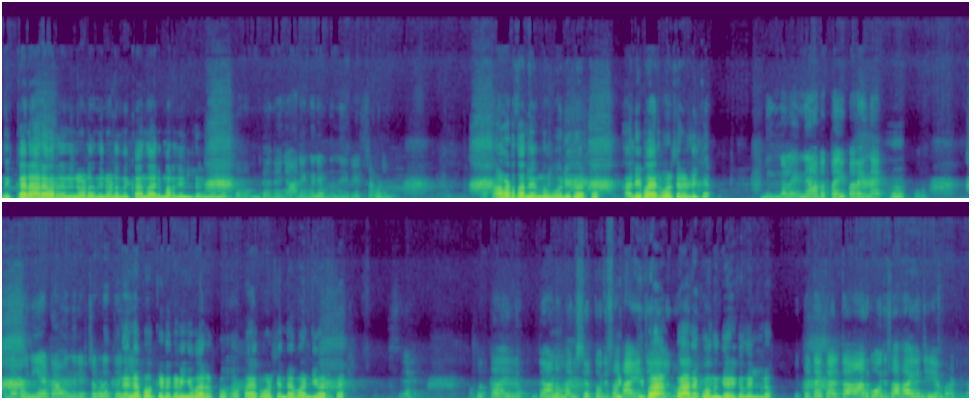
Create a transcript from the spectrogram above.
നിൽക്കാൻ ആരാ പറഞ്ഞത് നിന്നോട്? നിന്നോട് നിൽക്കാമെന്ന് ആരും പറഞ്ഞില്ലല്ലോ ഇങ്ങനെ. അവിടെ തന്നെ നിന്നു? പോലീസ് വരട്ടെ. അല്ലെങ്കിൽ ഫയർഫോഴ്സിനെ വിളിക്കാം. നിങ്ങൾ എന്നെ അബദ്ധമായി പറയുന്നേ. എന്താ ഒന്ന് രക്ഷപ്പെടത്തെ നിന്നെ പൊക്കിയെടുക്കണമെങ്കിൽ ഫയർഫോഴ്സിന്റെ വണ്ടി വരട്ടെ. അബദ്ധായല്ലോ ഇതാണ് മനുഷ്യർക്ക് ഒരു സഹായം ഇപ്പം അനക്കൊന്നും കേൾക്കുന്നില്ലല്ലോ. ഇപ്പോഴത്തെ കാലത്ത് ആർക്കും ഒരു സഹായം ചെയ്യാൻ പാടില്ല.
